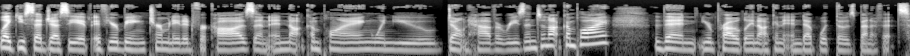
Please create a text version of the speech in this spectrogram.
like you said, Jesse, if, if you're being terminated for cause and, and not complying when you don't have a reason to not comply, then you're probably not going to end up with those benefits.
